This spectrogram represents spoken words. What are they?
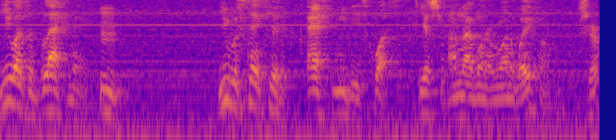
You as a black man, Hmm. you were sent here to ask me these questions. Yes, sir. I'm not going to run away from them. Sure.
